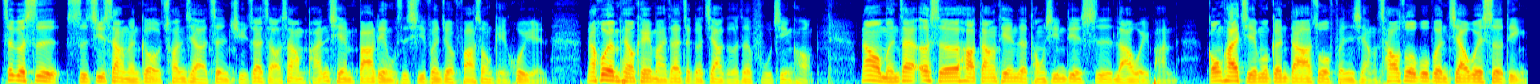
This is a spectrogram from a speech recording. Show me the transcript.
这个是实际上能够穿下的证据，在早上盘前八点五十七分就发送给会员。那会员朋友可以买在这个价格这附近哈。那我们在二十二号当天的同心店是拉尾盘公开节目，跟大家做分享操作部分价位设定。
